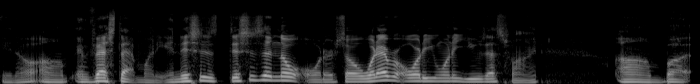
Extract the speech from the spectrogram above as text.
you know um invest that money. And this is this is in no order. So whatever order you want to use that's fine. Um but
